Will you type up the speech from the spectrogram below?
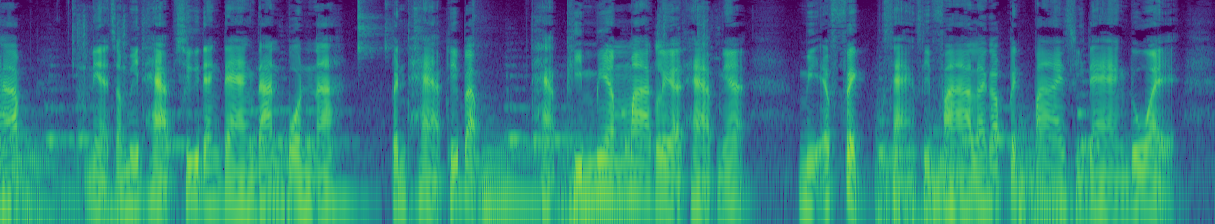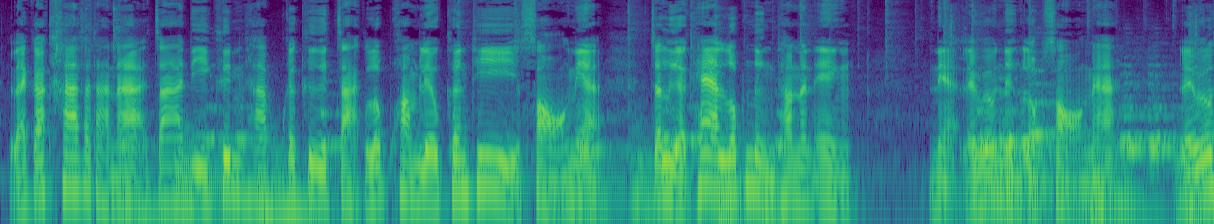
ครับเนี่ยจะมีแถบชื่อแดง ๆ ด้านบนนะ เป็นแถบที่แบบแถบพรีเมียมมากเลยอะแถบเนี้ย มีเอฟเฟกต์แสงสีฟ้าแล้วก็เป็นป้ายสีแดงด้วย แล้วก็ค่าสถานะจะดีขึ้นครับ ก็คือจากลบความเร็วเคลื่อนที่ 2 เนี่ย จะเหลือแค่ลบ1เท่านั้นเอง เนี่ยเลเวล1ลบ2นะเลเวล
